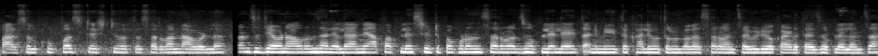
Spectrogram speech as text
पार्सल खूपच टेस्टी होतं सर्वांना आवडलं. सर्वांचं जेवण आवरून झालेलं आहे आणि आपापल्या सिटी पकडून सर्व झोपलेले आहेत. आणि मी इथं खाली उतरून बघा सर्वांचा व्हिडिओ काढत आहे झोपलेल्यांचा.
